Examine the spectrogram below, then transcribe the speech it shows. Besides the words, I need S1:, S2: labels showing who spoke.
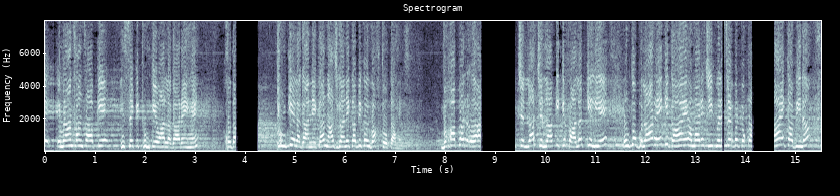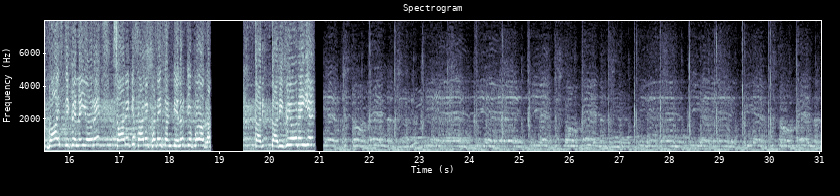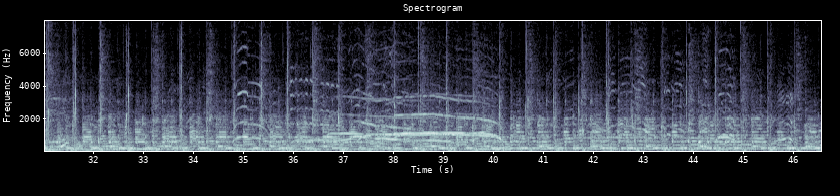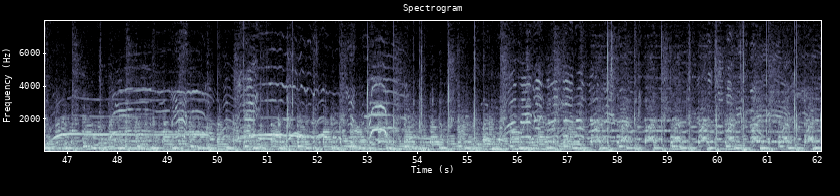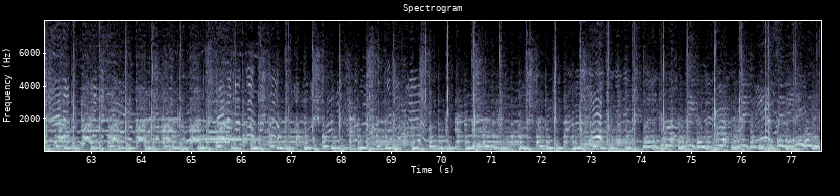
S1: इमरान खान साहब के हिस्से के ठुमके वहाँ लगा रहे हैं। खुदा ठुमके लगाने का, नाच गाने का भी कोई वक्त होता है। वहाँ पर चिल्ला चिल्ला के किफालत के लिए उनको बुला रहे हैं कि कहा है हमारे चीफ मिनिस्टर, बट कहा है काबीना? वहाँ इस्तीफे नहीं हो रहे। सारे के सारे खड़े कंटेनर के ऊपर और तारी- तारीफें हो रही है।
